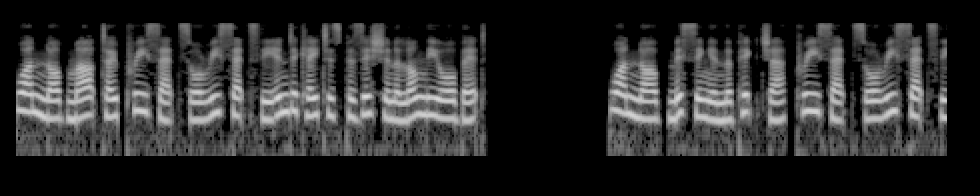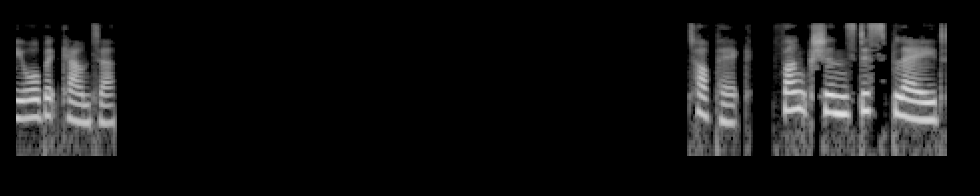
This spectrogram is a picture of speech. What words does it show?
one knob marked O presets or resets the indicator's position along the orbit. One knob missing in the picture presets or resets the orbit counter. Topic: Functions displayed.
